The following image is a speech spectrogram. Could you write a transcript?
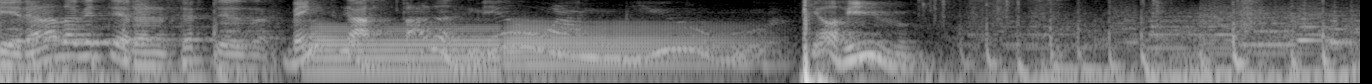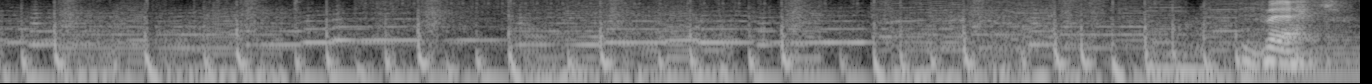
Veterana da veterana, certeza. Bem desgastada. Meu amigo. Que horrível. Velho.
